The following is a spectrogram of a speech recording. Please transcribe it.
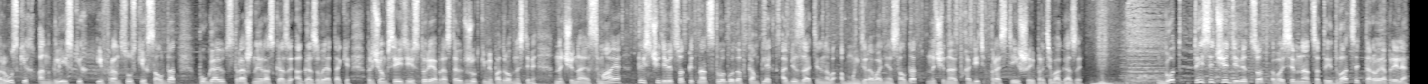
русских, английских и французских солдат пугают страшные рассказы о газовой атаке. Причем все эти истории обрастают жуткими подробностями. Начиная с мая 1915 года в комплект обязательного обмундирования солдат начинают входить простейшие противогазы. Год 1918, 22 апреля.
